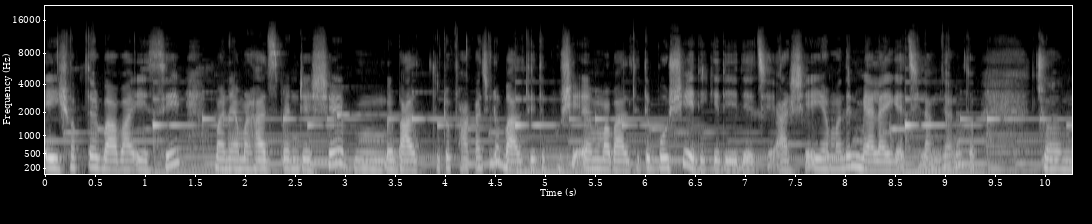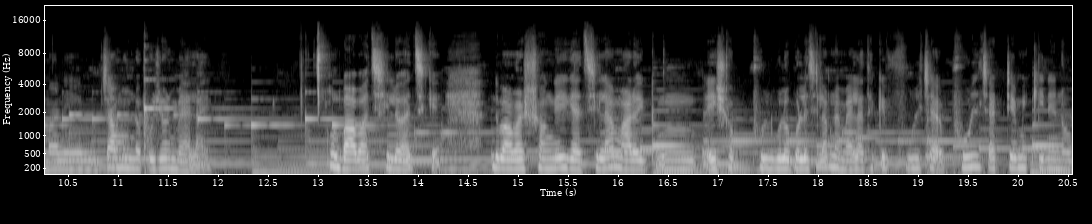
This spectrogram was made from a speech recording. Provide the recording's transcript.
এই সপ্তাহের বাবা এসে মানে আমার হাজব্যান্ড এসে বালতি দুটো ফাঁকা ছিল, বালতিতে বসে বালতিতে বসে এদিকে দিয়ে দিয়েছে। আর সেই আমাদের মেলায় গেছিলাম, জানো তো? মানে চামুন্ডা পুজোর মেলায়। ওর বাবা ছিল আজকে। তো বাবার সঙ্গেই গেছিলাম আর ওই এইসব ফুলগুলো বলেছিলাম না, মেলা থেকে ফুল চা- ফুল চারটে আমি কিনে নেব,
